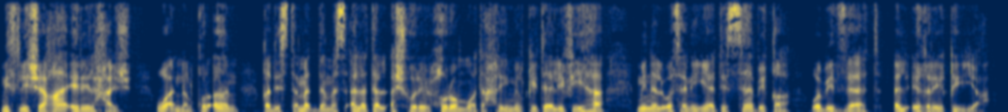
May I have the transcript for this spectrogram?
مثل شعائر الحج وأن القرآن قد استمد مسألة الأشهر الحرم وتحريم القتال فيها من الوثنيات السابقة وبالذات الإغريقية.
